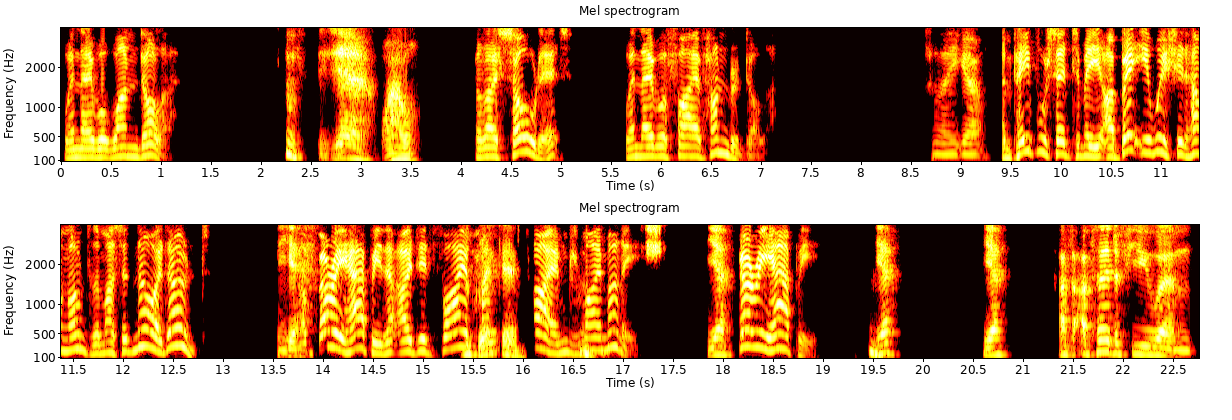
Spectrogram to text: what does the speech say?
when they were one dollar, yeah, wow. but I sold it when they were five hundred dollar. There you go. And people said to me, "I bet you wish you'd hung on to them." I said, "No, I don't. Yeah. I'm very happy that I did five Great hundred game. times my money. Yeah. Very happy." Yeah, yeah. I've I've heard a few um,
